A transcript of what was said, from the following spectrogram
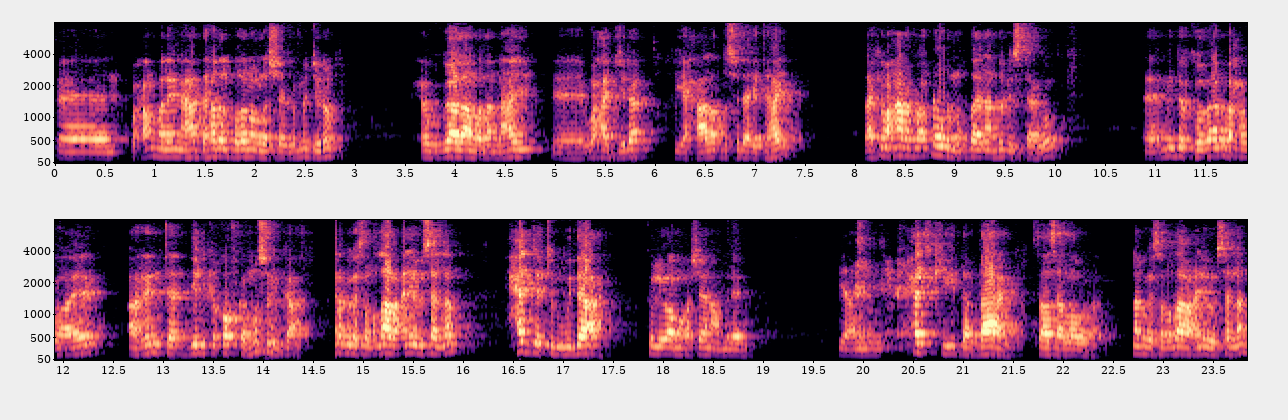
waxaan u malaynaya hadda hadal badan oo la sheego ma jiro. Xoogogaal aan wada nahay waxaa jira iyo xaaladdu sida ay tahay. Laakiin waxaan rabaa dhowr nuqda inaan dul istaago. Midda koowaad waxa waaye arrinta dilka qofka muslimka ah. Nabiga sala allahu calayhi wasalam xajat lwidaaca kulli waa maqasheen aan malayna yani xajkii dardaaranka saasaa loo wadaa. Nabiga sala allahu calayhi wasalam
